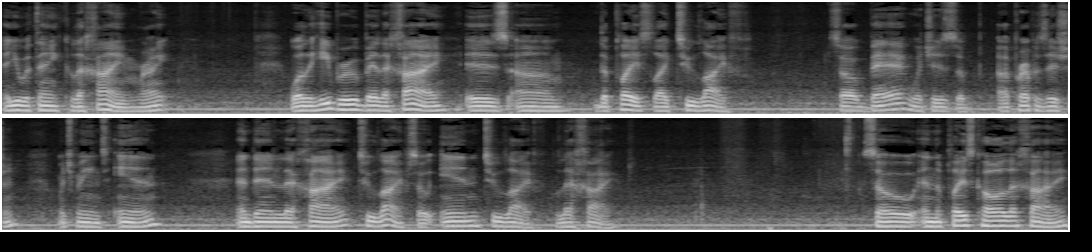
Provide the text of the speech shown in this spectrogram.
And you would think Lechaim, right? Well, the Hebrew Belechai is um, the place like to life. So Be, which is a, a preposition, which means in, and then lechai to life. So in to life, lechai. So in the place called lechai,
